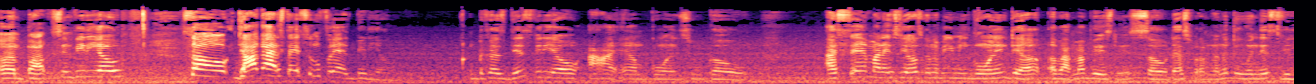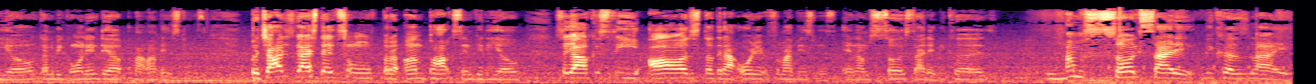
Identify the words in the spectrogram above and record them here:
unboxing video. So y'all got to stay tuned for that video. Because this video, I am going to go I said my next video is going to be me going in depth about my business. So that's what I'm going to do in this video. I'm going to be going in depth about my business. But y'all just gotta stay tuned for the unboxing video so y'all can see all the stuff that I ordered for my business. And I'm so excited because I'm so excited because like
